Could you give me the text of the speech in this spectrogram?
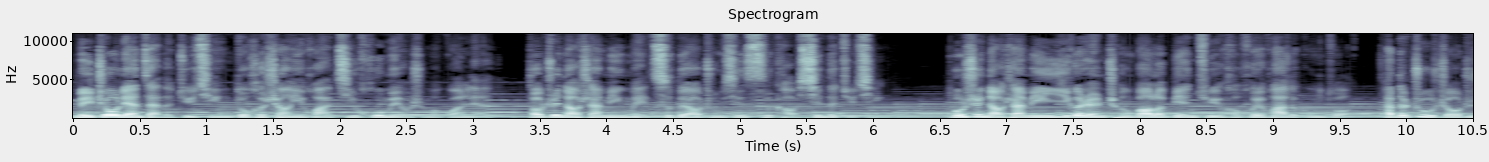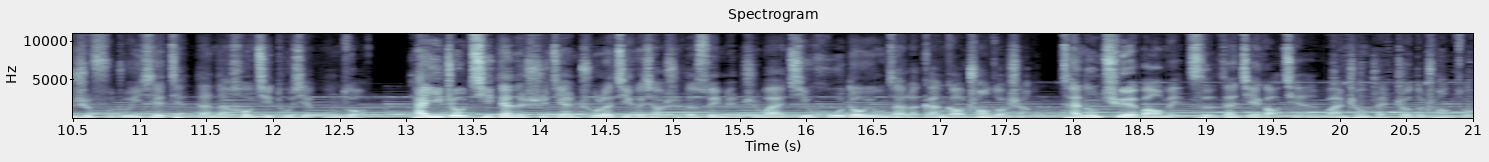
每周连载的剧情都和上一话几乎没有什么关联，导致鸟山明每次都要重新思考新的剧情。同时，鸟山明一个人承包了编剧和绘画的工作，他的助手只是辅助一些简单的后期图写工作。他一周七天的时间，除了几个小时的睡眠之外，几乎都用在了赶稿创作上，才能确保每次在截稿前完成本周的创作。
